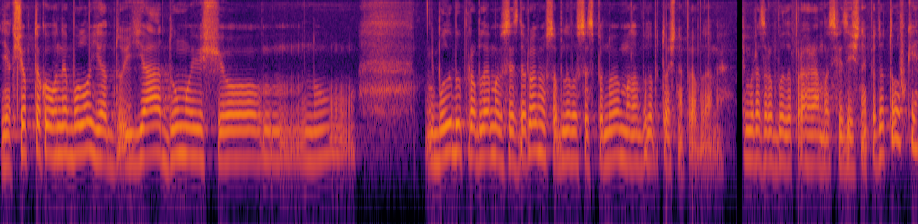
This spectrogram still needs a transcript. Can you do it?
Якщо б такого не було, я, я думаю, що ну, були б проблеми зі здоров'ям, особливо зі спиною, мали були б точно проблеми. Ми розробили програму з фізичної підготовки,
